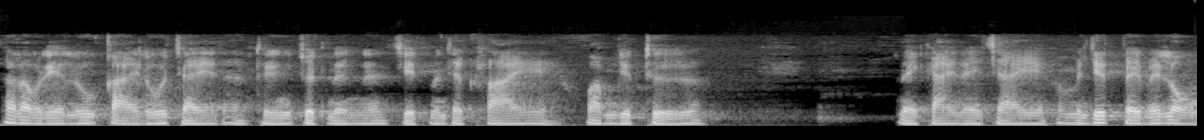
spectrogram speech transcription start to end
ถ้าเราเรียนรู้กายรู้ใจนะถึงจุดหนึ่งนะจิตมันจะคลายความยึดถือ ในกายในใจมันยึดไปไม่ลง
